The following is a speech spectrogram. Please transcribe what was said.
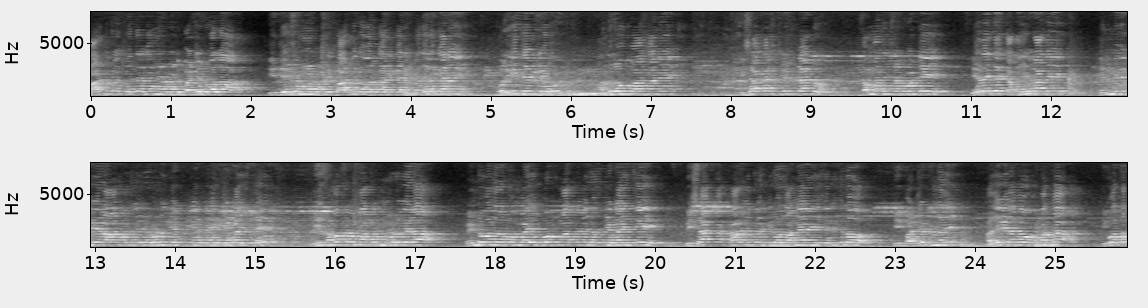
కార్మికులకు వ్యతిరేకంగా బడ్జెట్ వల్ల ఈ దేశంలో ఉన్నటువంటి కార్మిక వర్గానికి కానీ ప్రజలకు కానీ ఒరిగిందేమీ లేదు. అందులో భాగంగానే విశాఖ స్టీల్ ప్లాంట్ సంబంధించినటువంటి ఏదైతే గత ఏడాది ఎనిమిది వేల ఆరు వందల ఇరవై రెండు కేటాయిస్తే ఈ సంవత్సరం మాత్రం మూడు వేల రెండు వందల తొంభై ఐదు కోట్లు మాత్రమే ఈరోజు కేటాయించి విశాఖ కార్మికులకు ఈరోజు అన్యాయం చేసే రీతిలో ఈ బడ్జెట్ ఉన్నది. అదేవిధంగా ఒక పక్క యువత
